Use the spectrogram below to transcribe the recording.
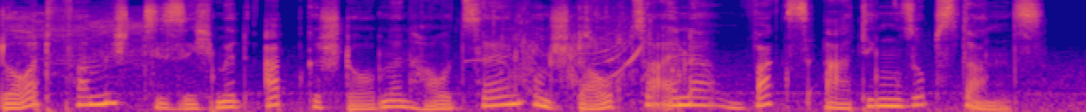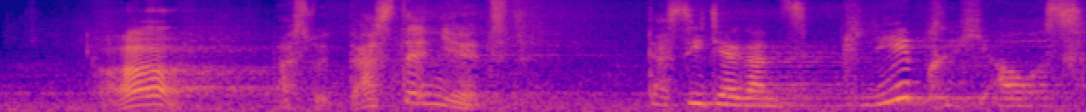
Dort vermischt sie sich mit abgestorbenen Hautzellen und Staub zu einer wachsartigen Substanz. Ah, was wird das denn jetzt? Das sieht ja ganz klebrig aus.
